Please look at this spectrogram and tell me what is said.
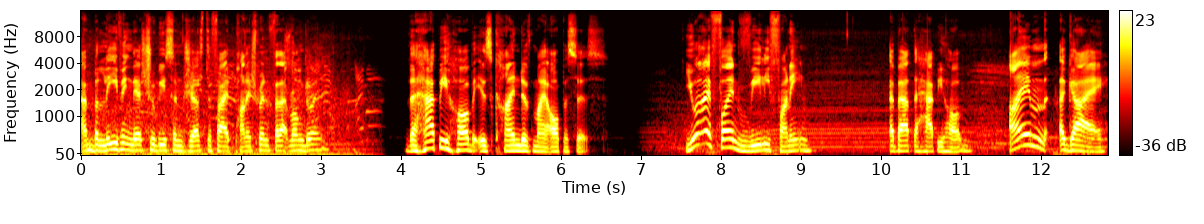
and believing there should be some justified punishment for that wrongdoing. The happy hob is kind of my opposite. You and I find really funny about the happy hob? I'm a guy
